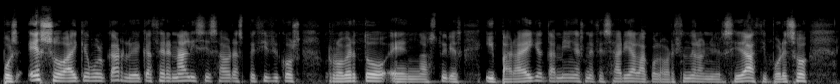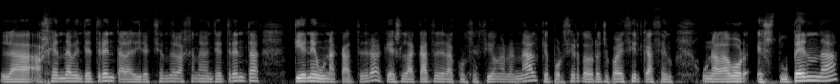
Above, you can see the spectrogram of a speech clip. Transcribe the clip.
Pues eso hay que volcarlo y hay que hacer análisis ahora específicos, Roberto, en Asturias. Y para ello también es necesaria la colaboración de la universidad y por eso la Agenda 2030, la dirección de la Agenda 2030, tiene una cátedra, que es la Cátedra Concepción Arenal, que por cierto, derecho para decir que hacen una labor estupenda,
